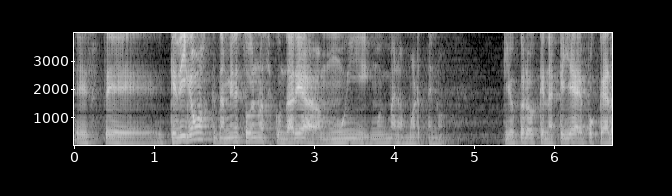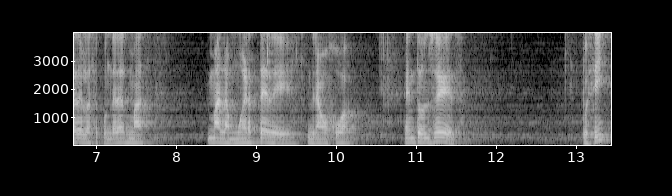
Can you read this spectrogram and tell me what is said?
Este, que digamos que también estuve en una secundaria muy, muy mala muerte, ¿no? Yo creo que en aquella época era de las secundarias más mala muerte de, de Navajoa. Entonces, pues sí,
